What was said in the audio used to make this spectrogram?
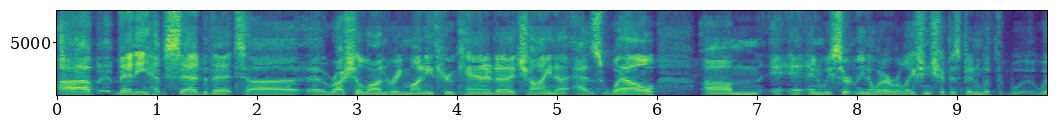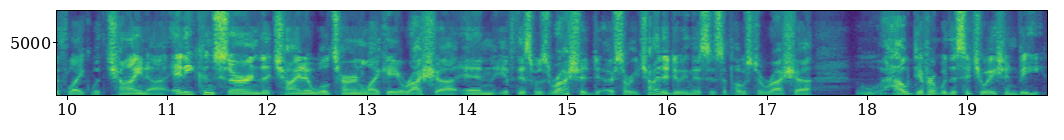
Uh, many have said that uh, uh, Russia laundering money through Canada, China as well. Um, and, and, we certainly know what our relationship has been with, with like with China. Any concern that China will turn like a Russia? And if this was Russia, or sorry, China doing this as opposed to Russia, how different would the situation be?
